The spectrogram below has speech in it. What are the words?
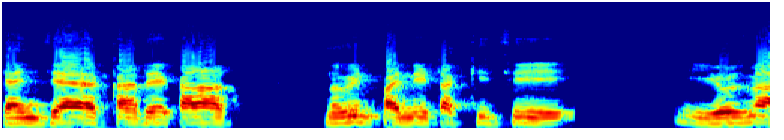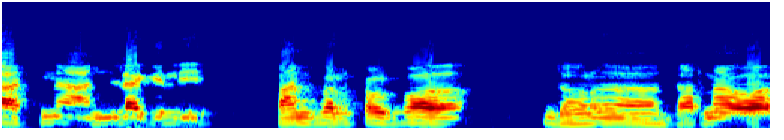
त्यांच्या कार्यकाळात नवीन पाणी टाकीची योजना आखण्या आणल्या गेली. पाणी प्रकल्प धर धरणावर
